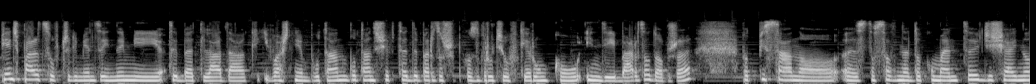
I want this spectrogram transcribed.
Pięć palców, czyli między innymi Tybet, Ladak i właśnie Butan. Butan się wtedy bardzo szybko zwrócił w kierunku Indii, bardzo dobrze Podpisano e, stosowne dokumenty. Dzisiaj no,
